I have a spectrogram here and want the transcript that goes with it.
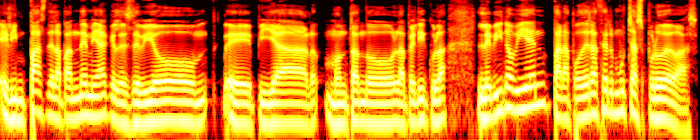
el impasse de la pandemia que les debió eh, pillar montando la película, le vino bien para poder hacer muchas pruebas.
